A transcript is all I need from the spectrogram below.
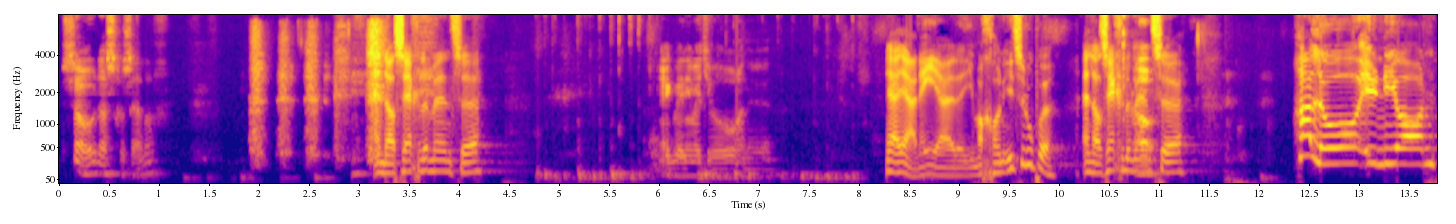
Zo, dat is gezellig. En dan zeggen de mensen... Ik weet niet wat je wil horen nu. Ja, ja, nee, eh, je mag gewoon iets roepen. En dan zeggen de Oh. mensen... Hallo Union!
